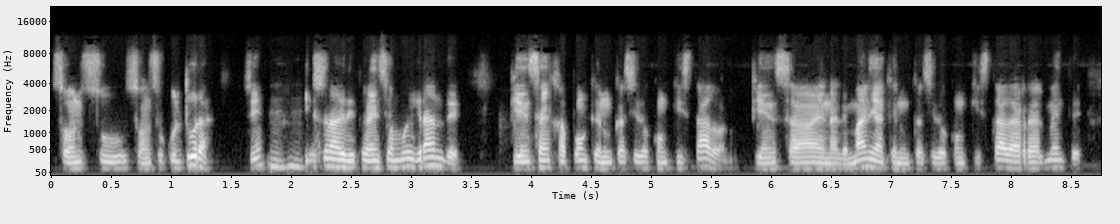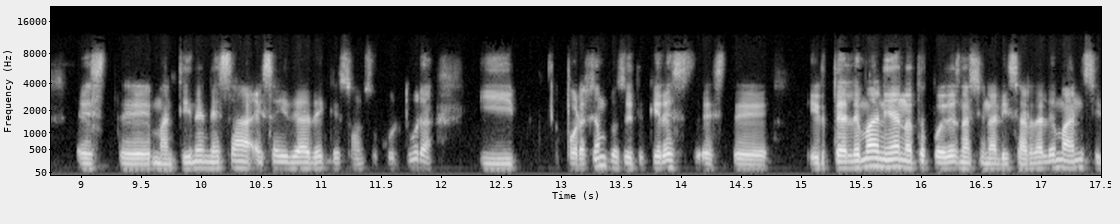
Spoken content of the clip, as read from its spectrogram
son su, son su cultura, ¿sí? Y es una diferencia muy grande. Piensa en Japón que nunca ha sido conquistado, piensa en Alemania que nunca ha sido conquistada realmente. Este, mantienen esa, esa idea de que son su cultura. Y, por ejemplo, si tú quieres este, irte a Alemania, no te puedes nacionalizar de alemán si,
